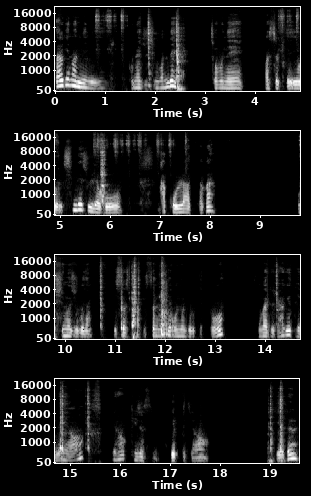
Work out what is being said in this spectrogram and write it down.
딸기맛님이 보내주신 건데 저번에 왔을 때 이걸 심겨주려고 갖고 올라왔다가 못 심어주고 그냥 있었, 있었는데 오늘 이렇게 또 분갈이를 하게 되네요. 이렇게 해줬습니다. 예쁘죠? 얘를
